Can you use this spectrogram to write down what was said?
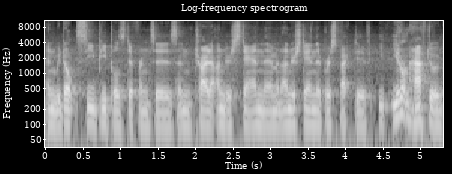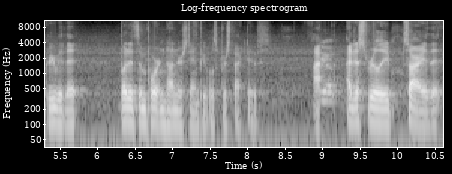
and we don't see people's differences and try to understand them and understand their perspective? You don't have to agree with it but it's important to understand people's perspectives. I, I just really sorry that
